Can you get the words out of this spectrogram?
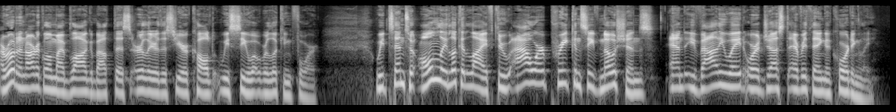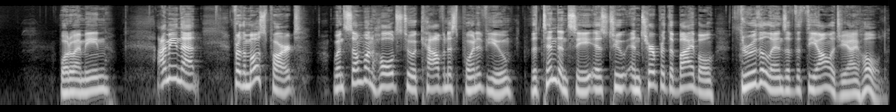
I wrote an article on my blog about this earlier this year called We See What We're Looking For we tend to only look at life through our preconceived notions and evaluate or adjust everything accordingly. What do I mean? I mean that, for the most part, when someone holds to a Calvinist point of view, the tendency is to interpret the Bible through the lens of the theology I hold.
